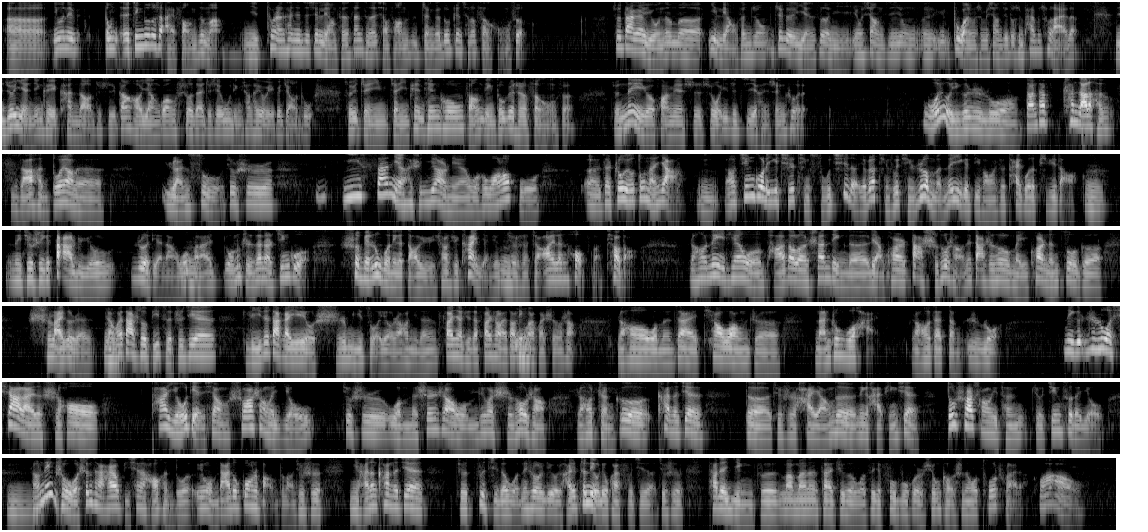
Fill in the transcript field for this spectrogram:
呃，因为那东呃京都都是矮房子嘛，你突然看见这些两层三层的小房子，整个都变成了粉红色，就大概有那么一两分钟，这个颜色你用相机用，呃，不管用什么相机都是拍不出来的，你只有眼睛可以看到，就是刚好阳光射在这些屋顶上，它有一个角度，所以整一整一片天空、房顶都变成了粉红色，就那个画面是是我一直记忆很深刻的。我有一个日落，当然它掺杂了很复杂、很多样的元素。就是一三年还是一二年，我和王老虎，呃，在周游东南亚，嗯，然后经过了一个其实挺俗气的，也不叫挺俗，挺热门的一个地方嘛，就是泰国的皮皮岛，嗯，那就是一个大旅游热点呐、我本来我们只是在那儿经过，顺便路过那个岛屿上去看一眼，就就是叫 Island Hope 嘛，跳岛。然后那一天我们爬到了山顶的两块大石头上，那大石头每一块能坐个十来个人，两块大石头彼此之间离着大概也有十米左右，然后你能翻下去再翻上来到另外一块石头上，然后我们在眺望着南中国海，然后再等日落。那个日落下来的时候，它有点像刷上了油，就是我们的身上，我们这块石头上，然后整个看得见的，就是海洋的那个海平线，都刷上了一层就金色的油。嗯，然后那个时候我身材还要比现在好很多，因为我们大家都光着膀子嘛，就是你还能看得见，就是自己的。我那时候有还真的有六块腹肌的，就是它的影子慢慢的在这个我自己腹部或者胸口是能够拖出来的。哇哦，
